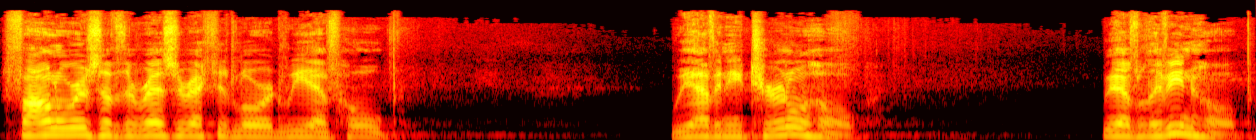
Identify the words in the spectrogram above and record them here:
followers of the resurrected Lord, we have hope. We have an eternal hope. We have living hope.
